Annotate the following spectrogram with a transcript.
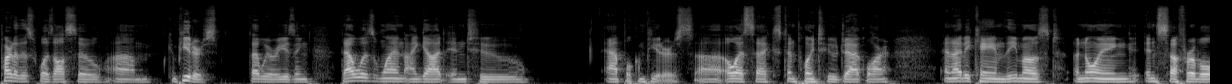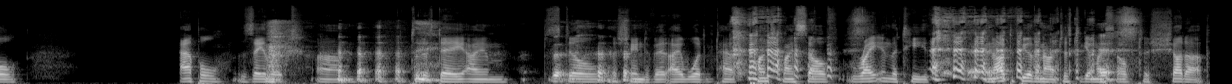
part of this was also um, computers that we were using. That was when I got into Apple computers, uh, OS X 10.2 Jaguar, and I became the most annoying, insufferable Apple Zealot. Um, to this day, I am still ashamed of it. I would have punched myself right in the teeth, not to feel the knot, just to get myself to shut up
